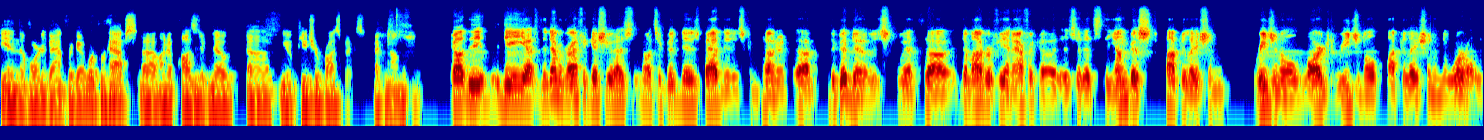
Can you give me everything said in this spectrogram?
in the Horn of Africa, or perhaps uh, on a positive note, uh, you know, future prospects economically? Yeah, the the uh, the demographic issue has you know it's a good news bad news component. Uh, the good news with uh, demography in Africa is that it's the youngest population regional, large regional population in the world.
